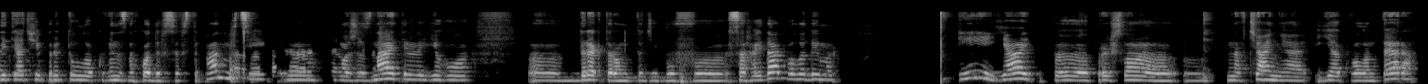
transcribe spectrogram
Дитячий притулок він знаходився в Степанівці. е, Може, знаєте його. Директором тоді був Сагайдак Володимир. І я пройшла навчання як волонтера.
